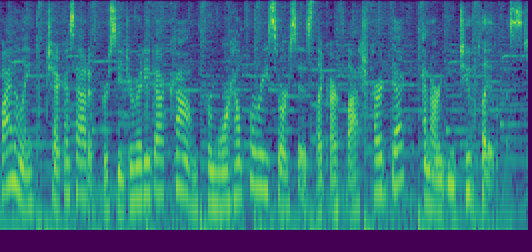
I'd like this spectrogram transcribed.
Finally, check us out at procedureready.com for more helpful resources like our flashcard deck and our YouTube playlist.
